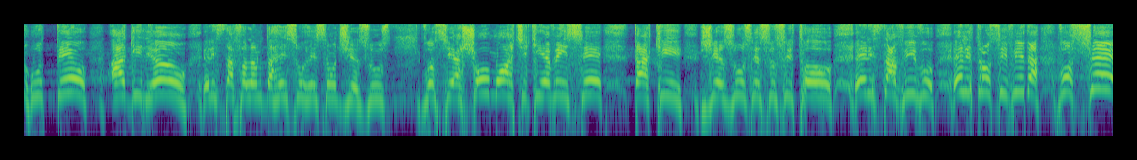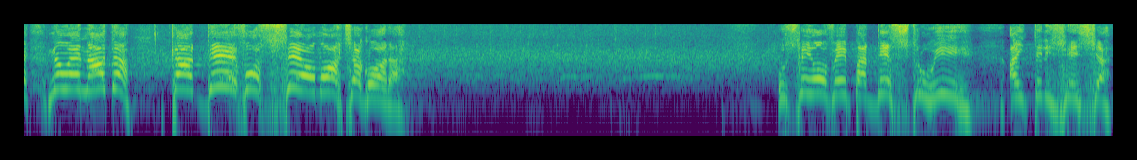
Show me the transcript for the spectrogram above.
o teu aguilhão? Ele está falando da ressurreição de Jesus. Você achou morte que ia vencer? Está aqui, Jesus ressuscitou, Ele está vivo, Ele trouxe vida. Você não é nada. Cadê você, ó morte, agora? O Senhor vem para destruir a inteligência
